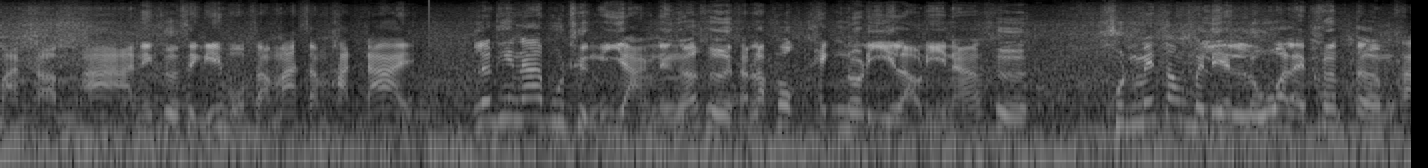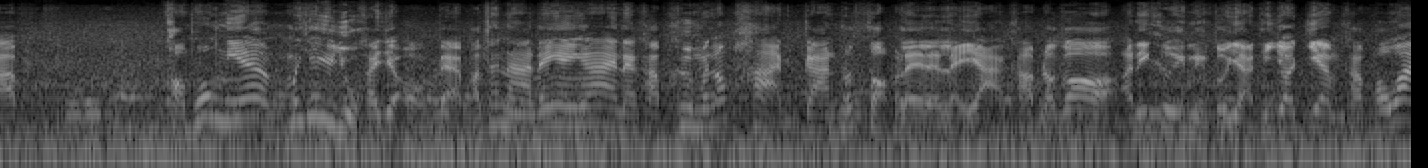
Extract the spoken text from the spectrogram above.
มัติครับอ่านี่คือสิ่งที่ผมสามารถสัมผัสได้ เรื่องที่น่าพูดถึงอีกอย่างหนึ่งก็คือสำหรับพวกเทคโนโลยีเหล่านี้นะก็คือ คุณไม่ต้องไปเรียนรู้อะไรเพิ่มเติมครับ ของพวกนี้ไม่ใช่อยู่ๆใครจะออกแบบพัฒนาได้ง่ายๆนะครับ คือมันต้องผ่านการทดสอบอะไรหลาย ๆ อย่างครับ แล้วก็อันนี้คืออีกหนึ่งตัวอย่างที่ยอดเยี่ยมครับ เพราะว่า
